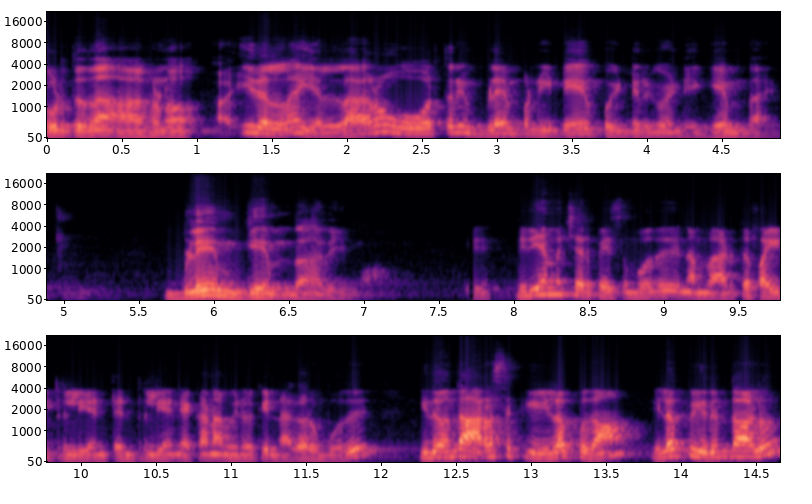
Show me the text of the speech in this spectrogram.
கொடுத்து தான் ஆகணும். இதெல்லாம் எல்லாரும் ஒவ்வொருத்தரையும் ப்ளேம் பண்ணிக்கிட்டே போயிட்டு இருக்க வேண்டிய கேம் தான் இது. ப்ளேம் கேம் தான் அதிகமாகும். நிதியமைச்சர் பேசும்போது நம்ம அடுத்த five trillion ten trillion economy நோக்கி நகரும்போது இது வந்து அரசுக்கு இழப்பு தான். இழப்பு இருந்தாலும்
